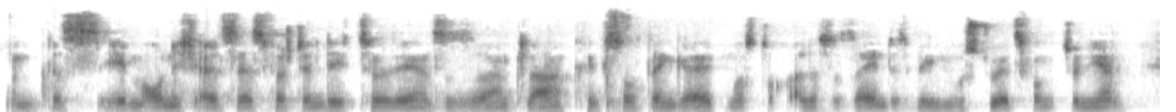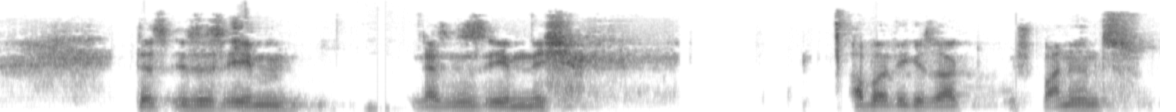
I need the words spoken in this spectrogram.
Und das eben auch nicht als selbstverständlich zu sehen, zu sagen, klar, kriegst doch dein Geld, muss doch alles so sein, deswegen musst du jetzt funktionieren. Das ist es eben, das ist es eben nicht. Aber wie gesagt, spannend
